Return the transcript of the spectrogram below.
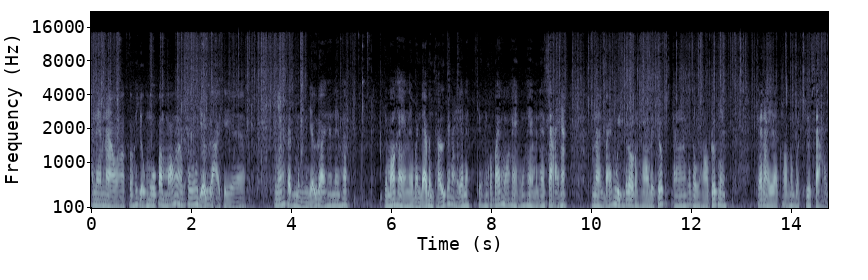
anh em nào à, có ví dụ mua có món không muốn giữ lại thì à, nhắn tin mình, mình giữ lại anh em ha. Cái món hàng này mình để mình thử cái này anh em chứ không có bán món hàng món hàng mình đang xài ha. Hôm nay mình bán nguyên cái đồ đồng hồ này trước đăng cái đồng hồ trước nha. Cái này là còn nó bịch chưa xài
